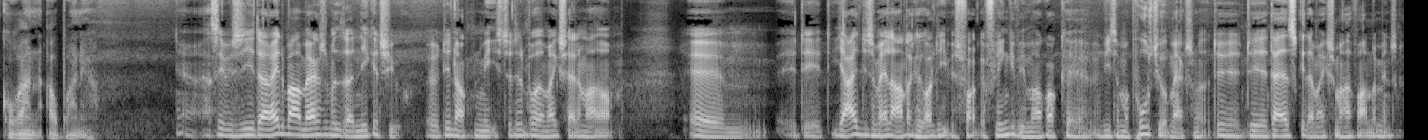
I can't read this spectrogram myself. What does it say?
koranafbrændinger? Ja, altså jeg vil sige, der er rigtig meget opmærksomhed, der er negativ. Øh, det er nok den meste. Den bryder jeg mig ikke særlig meget om. Øh, det, jeg, ligesom alle andre, kan godt lide, hvis folk er flinke, vi må godt kan vise mig positiv opmærksomhed. Det, det, der adskiller mig ikke så meget fra andre mennesker.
